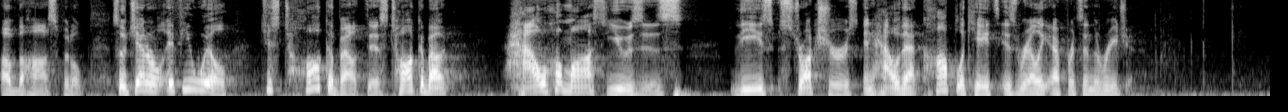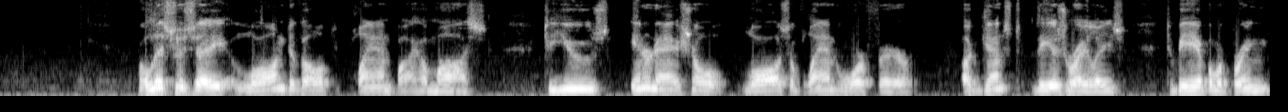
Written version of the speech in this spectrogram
of the hospital. So, General, if you will, just talk about this. Talk about how Hamas uses these structures and how that complicates Israeli efforts in the region. Well, this was a long developed plan by Hamas to use international laws of land warfare against the Israelis to be able to bring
